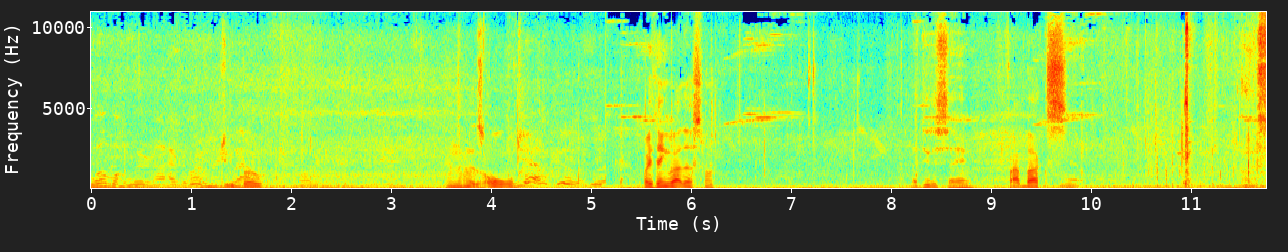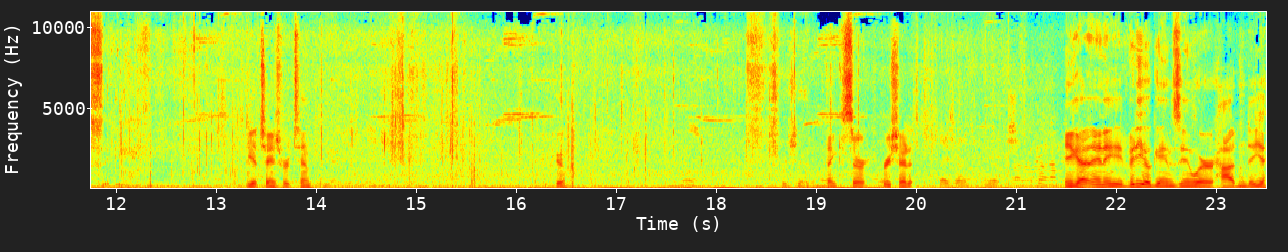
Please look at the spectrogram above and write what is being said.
Walmart with her, and I have to run. Dubo. And that is old. What do you think about this one? I do the same. Five bucks. Yeah. Let's see. You get change for a 10? Good. Appreciate it, man. Thank you, sir. Appreciate it. Thanks, man. You got any video games anywhere hiding, do you?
